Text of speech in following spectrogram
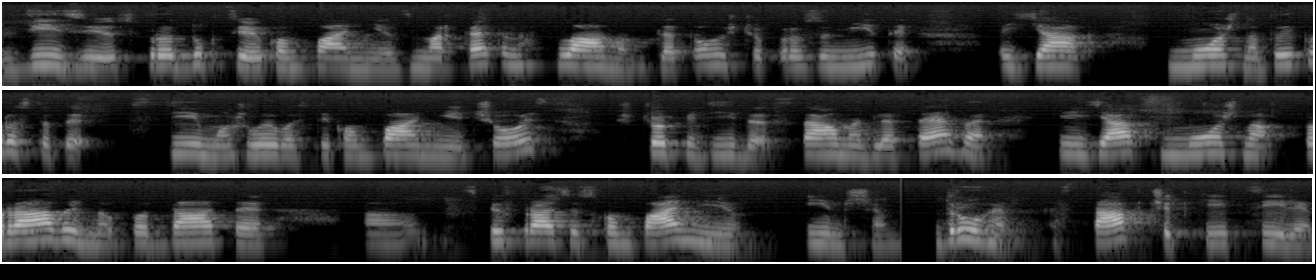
візією, з продукцією компанії, з маркетинг-планом для того, щоб розуміти, як можна використати всі можливості компанії Choice, що підійде саме для тебе, і як можна правильно подати співпрацю з компанією іншим. Друге, став чіткі цілі.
